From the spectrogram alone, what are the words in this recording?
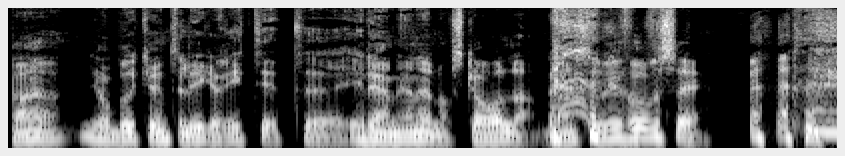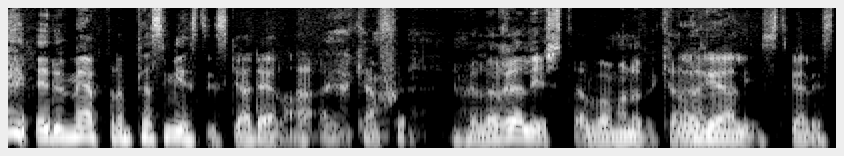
Ja, ja. Jag brukar inte ligga riktigt eh, i den änden av skalan, men så vi får väl se. är du med på den pessimistiska delen? Ja, kanske. Eller realist, eller vad man nu vill kalla det. Realist, realist.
